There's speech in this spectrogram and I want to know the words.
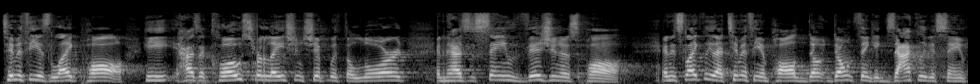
Timothy is like Paul. He has a close relationship with the Lord and has the same vision as Paul. And it's likely that Timothy and Paul don't, don't think exactly the same,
